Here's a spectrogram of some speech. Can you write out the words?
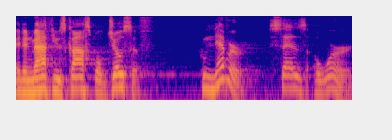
And in Matthew's gospel, Joseph, who never says a word,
